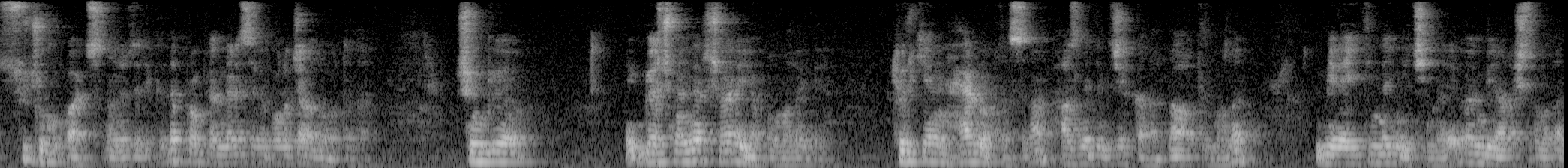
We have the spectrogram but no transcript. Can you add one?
suç hukuku açısından özellikle de problemlere sebep olacağı da ortada. Çünkü göçmenler şöyle yapılmalıydı. Türkiye'nin her noktasına hazmedilecek kadar dağıtılmalı, bir eğitimden geçilmeli, ön bir araştırmadan,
